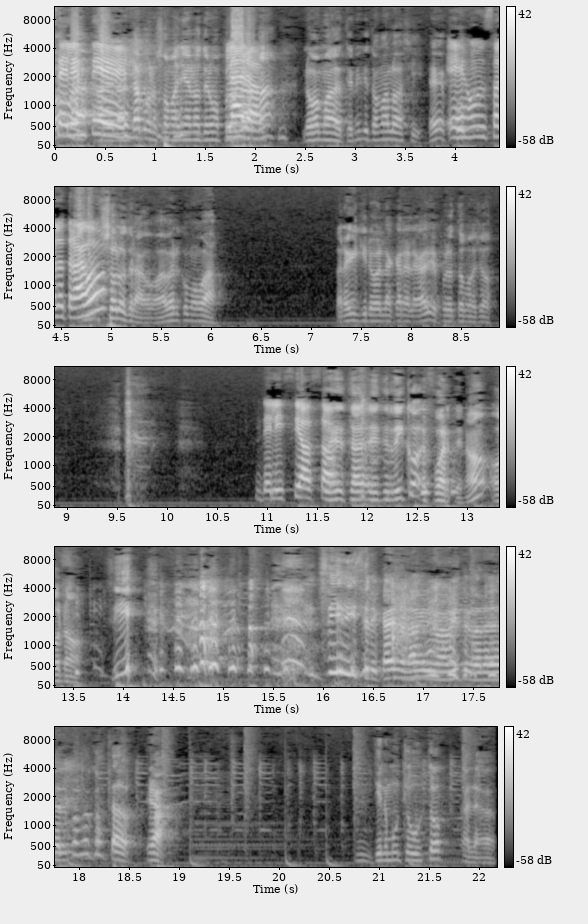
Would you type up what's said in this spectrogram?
vamos a excelente- nosotros mañana no tenemos Claro. programa. Lo vamos a tener que tomarlo así. ¿eh? ¿Es un solo trago? Un solo trago, a ver cómo va. ¿Para qué quiero ver la cara de la Gaby? Después lo tomo yo. Delicioso. ¿Está- ¿Es rico? Es fuerte, ¿no? ¿O no? ¿Sí? sí, dice, le cae la lágrima, ¿viste? Por por los costados. Mirá. Mm, Tiene mucho gusto a la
